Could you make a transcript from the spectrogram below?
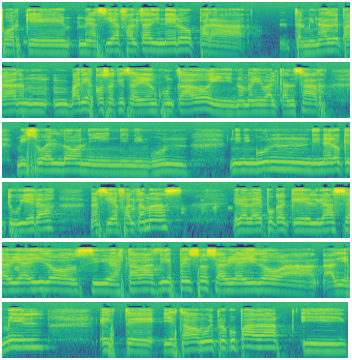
porque me hacía falta dinero para terminar de pagar varias cosas que se habían juntado y no me iba a alcanzar mi sueldo ni, ni ningún ni ningún dinero que tuviera. Me hacía falta más. Era la época que el gas se había ido si gastabas 10 pesos se había ido a, a 10 mil. Este y estaba muy preocupada y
